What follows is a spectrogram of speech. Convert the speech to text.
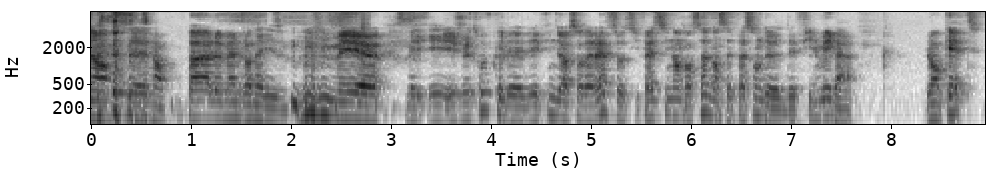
non, non, pas le même journalisme. mais, euh, mais et je trouve que le- les films de lanceurs d'alerte c'est aussi fascinant dans ça, dans cette façon de, de filmer la l'enquête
